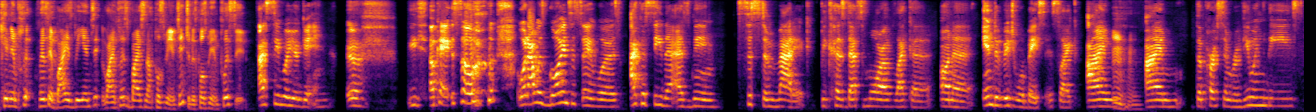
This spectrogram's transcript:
can impl- implicit bias be inten- like implicit bias is not supposed to be intentional it's supposed to be implicit I see where you're getting. Ugh. Okay, so what I was going to say was I could see that as being systematic because that's more of like a on a individual basis. Like I'm mm-hmm. I'm the person reviewing these,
